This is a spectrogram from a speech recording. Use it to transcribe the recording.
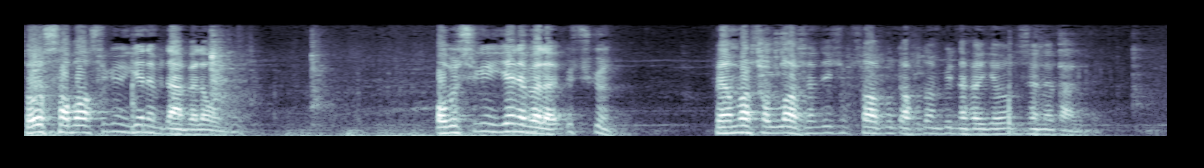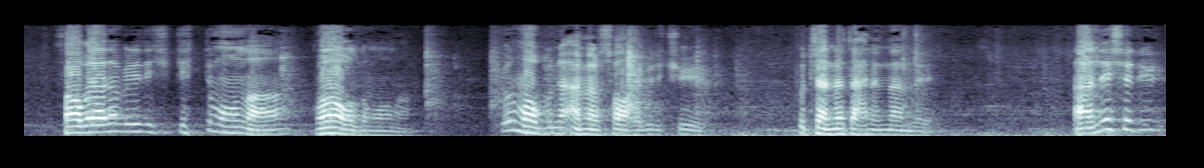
Sonra sabahsı gün yenə bir dənə belə oldu. O birisi gün yenə belə, üç gün. Peyğəmbər sallallahu aleyhi ve sellem deyir ki, sahibi qapıdan bir nəfər gəlirdi, cənnət əhlidir. Sahabələrdən biri deyir ki, getdim onunla, qonaq oldum onunla. Görüm, bu nə əməl sahibidir ki, bu cənnət əhlindəndir. Hə, neysə deyir,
